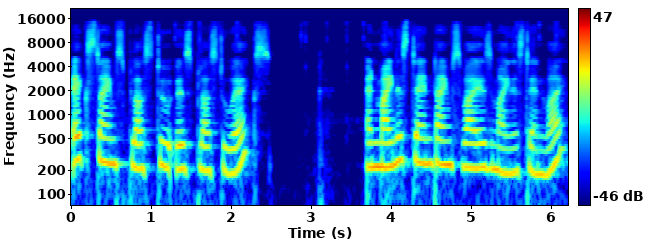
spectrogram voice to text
x times plus 2 is plus 2x and minus 10 times y is minus 10y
